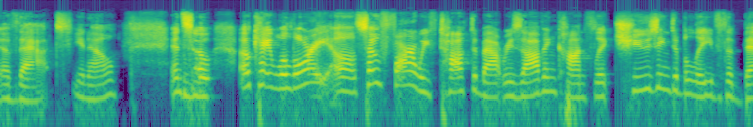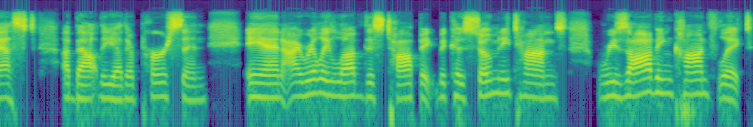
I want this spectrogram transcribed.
of that you know? And mm-hmm. so okay well lori uh, so far we've talked about resolving conflict choosing to believe the best about the other person and i really love this topic because so many times resolving conflict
